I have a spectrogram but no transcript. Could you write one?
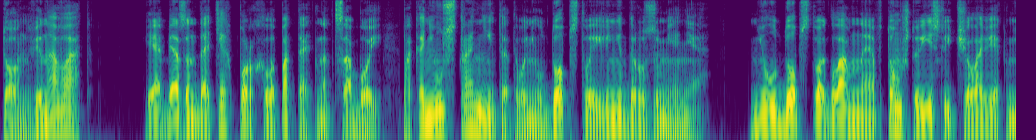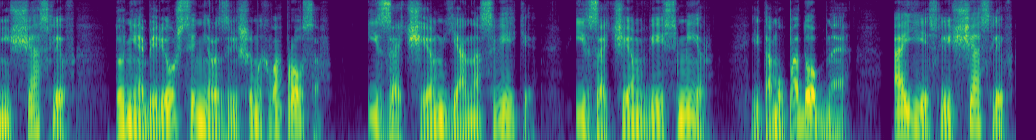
то он виноват и обязан до тех пор хлопотать над собой, пока не устранит этого неудобства или недоразумения. Неудобство главное в том, что если человек несчастлив, то не оберешься неразрешимых вопросов. И зачем я на свете? И зачем весь мир? И тому подобное. А если счастлив,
